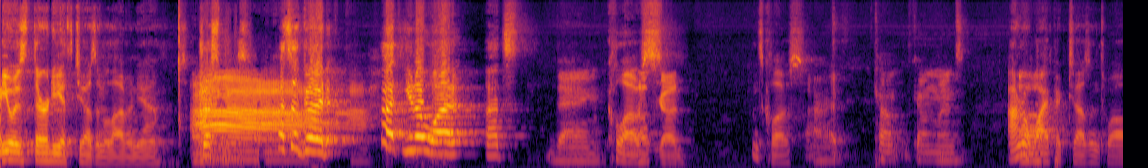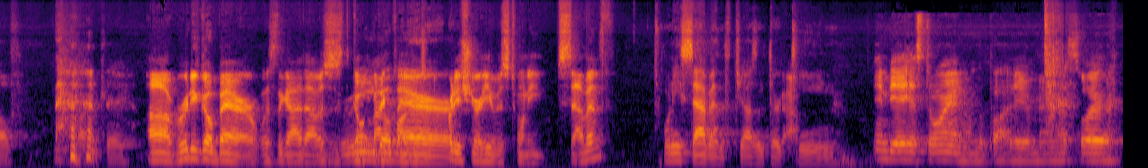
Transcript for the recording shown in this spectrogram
He was 30th, 2011. Yeah, Just- Ah. that's a good. uh, you know what? That's Dang. That close. was good. That's close. All right. Come come wins. I don't know Uh, why I picked 2012. Uh, Rudy Gobert was the guy that was just Rudy going back. farther. Gobert. I'm pretty sure he was 27th. 27th, 2013. NBA historian on the pod here, man. I swear.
